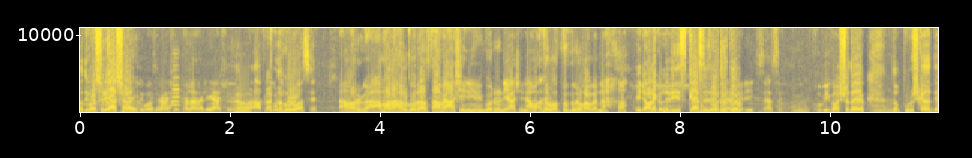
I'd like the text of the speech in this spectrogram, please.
প্রতি বছরই আসা হয়? বছর আসি খেলা আসি। ও, আপনার কোনো গরু আছে? আমার আমার হাল গরু আসতে আমি আসিনি গরু নিয়ে আসিনি আমাদের অত দূর হবে না। এটা অনেক কিন্তু রিস্ক আছে যেহেতু তো রিক্স আছে। খুবই কষ্টদায়ক। তো পুরস্কার যদি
